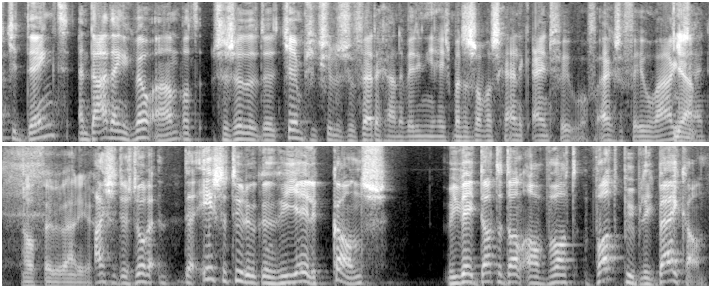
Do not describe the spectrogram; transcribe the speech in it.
als je denkt, en daar denk ik wel aan, want ze zullen de Champions League zullen ze verder gaan, dat weet ik niet eens, maar dat zal waarschijnlijk eind februari of ergens in februari Ja, zijn. half februari. Als je dus door, er is natuurlijk een reële kans, wie weet dat er dan al wat, wat publiek bij kan.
